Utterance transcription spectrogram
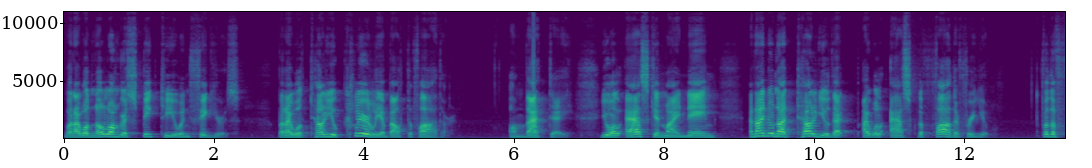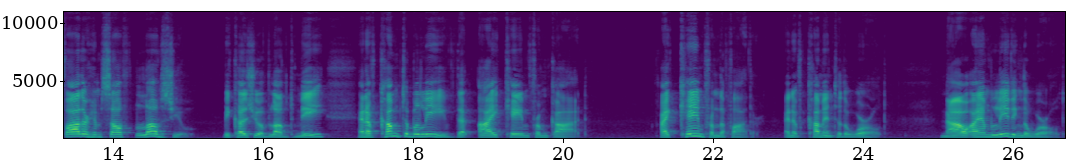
when I will no longer speak to you in figures, but I will tell you clearly about the Father. On that day, you will ask in my name, and I do not tell you that I will ask the Father for you. For the Father himself loves you, because you have loved me and have come to believe that I came from God. I came from the Father and have come into the world. Now I am leaving the world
